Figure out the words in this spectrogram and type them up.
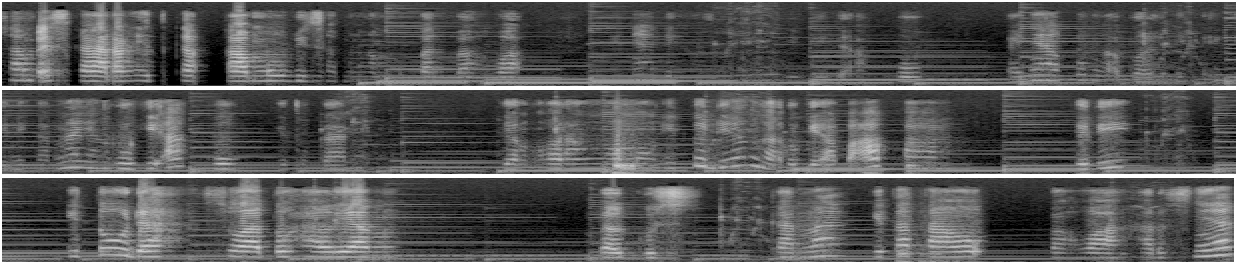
sampai sekarang itu ka- kamu bisa menemukan bahwa kayaknya di diri aku. Kayaknya aku nggak boleh kayak karena yang rugi aku gitu kan. Yang orang ngomong itu dia nggak rugi apa-apa. Jadi itu udah suatu hal yang bagus. Karena kita tahu bahwa harusnya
